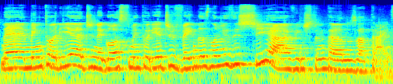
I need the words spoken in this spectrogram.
né? Mentoria de negócios, mentoria de vendas não existia há 20, 30 anos atrás.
